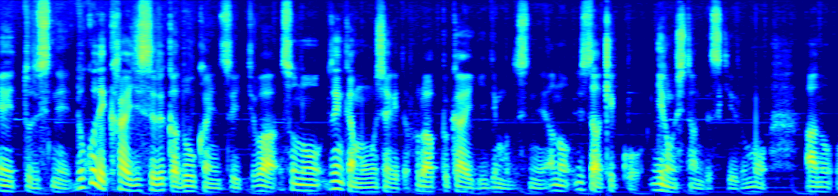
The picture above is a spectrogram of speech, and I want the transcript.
えー、っとですね、どこで開示するかどうかについてはその前回も申し上げたフォローアップ会議でもですねあの実は結構議論したんですけれどもあの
